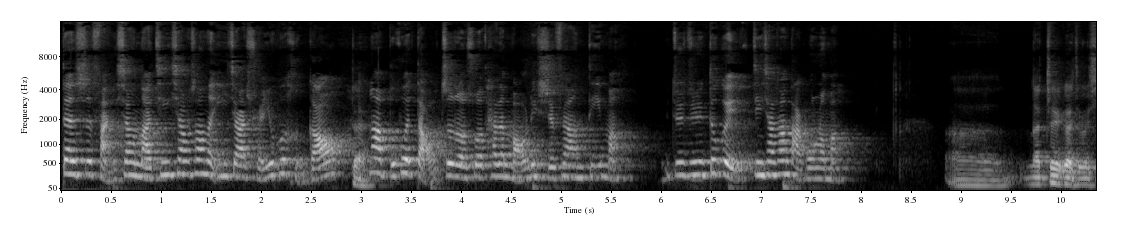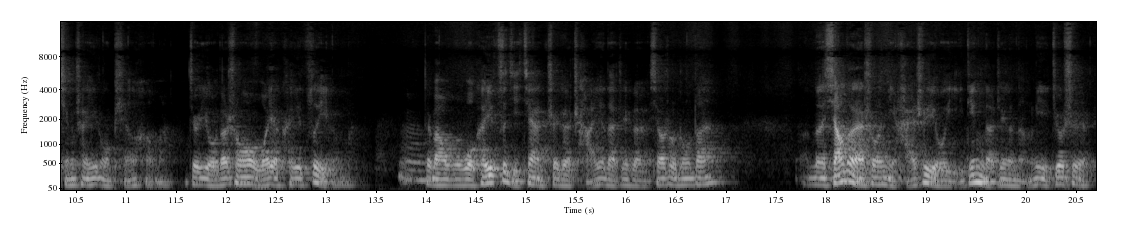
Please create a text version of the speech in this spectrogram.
但是反向呢，经销商的议价权又会很高，对那不会导致了说它的毛利是非常低吗？就就都给经销商打工了吗？呃，那这个就形成一种平衡嘛，就有的时候我也可以自营嘛，嗯，对吧？我我可以自己建这个茶叶的这个销售终端，那相对来说你还是有一定的这个能力，就是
